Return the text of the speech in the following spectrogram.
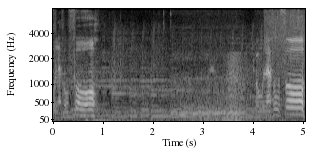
Level 4. Level 4.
